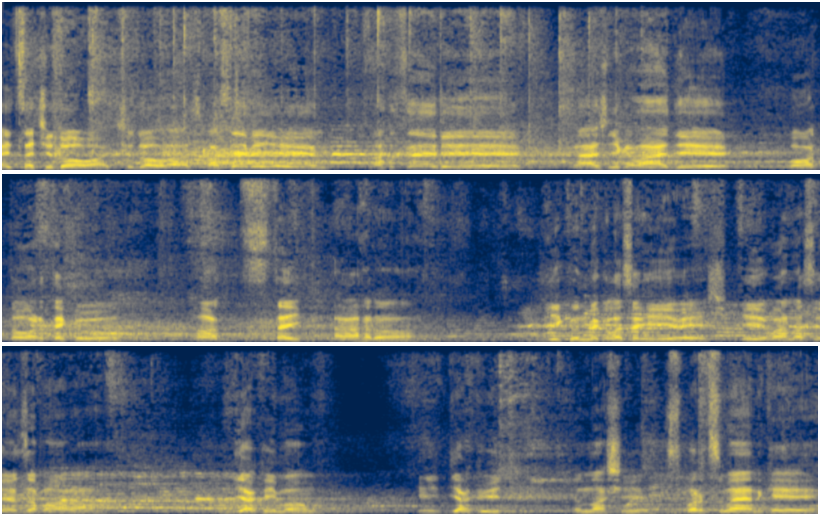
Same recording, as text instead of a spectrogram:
Ай, це чудово, чудово. Спасибі їм, спасибі. Кожній команді по тортику. От стейк агро. Дікун Микола Сергійович, Іван Васильович Забара. Дякуємо. І дякують наші спортсменки.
